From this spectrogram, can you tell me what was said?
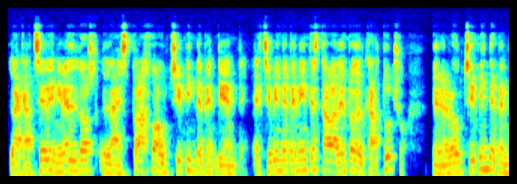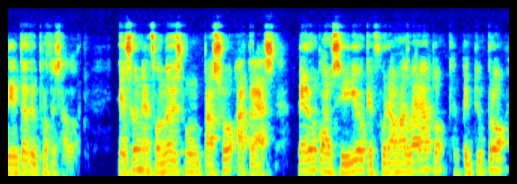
la caché de nivel 2 la extrajo a un chip independiente. El chip independiente estaba dentro del cartucho, pero era un chip independiente del procesador. Eso en el fondo es un paso atrás, pero consiguió que fuera más barato que el Pentium Pro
